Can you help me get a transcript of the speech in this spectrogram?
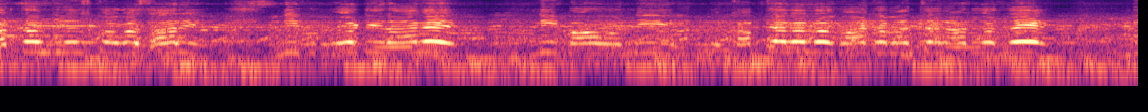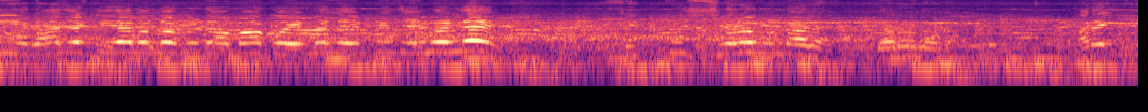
అర్థం చేసుకో ఒకసారి. నీకు పోటీ రాలే. నీ బావ నీ కబ్జాలలో మాట మంచాన్ని అడగలే నీ రాజకీయాలలో కూడా మాకు ఎమ్మెల్యే ఎంపీ చేయమల్లే సిగ్గు శరం ఉండాలి. ధరలో అరే ఈ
